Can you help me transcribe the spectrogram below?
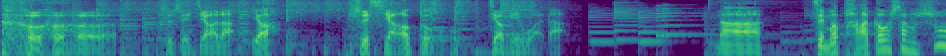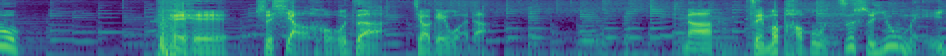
呵呵呵，是谁教的？哟，是小狗教给我的。那怎么爬高上树？嘿嘿，是小猴子教给我的。那。怎么跑步姿势优美？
